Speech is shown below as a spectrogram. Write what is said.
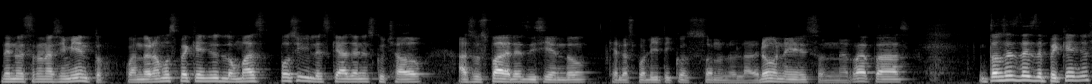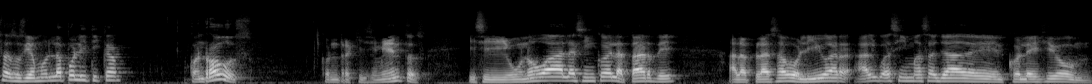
de nuestro nacimiento. Cuando éramos pequeños lo más posible es que hayan escuchado a sus padres diciendo que los políticos son unos ladrones, son unas ratas. Entonces desde pequeños asociamos la política con robos, con requisimientos. Y si uno va a las 5 de la tarde a la Plaza Bolívar, algo así más allá del colegio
